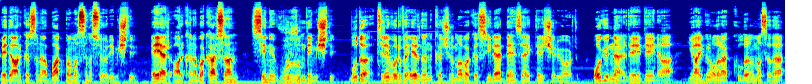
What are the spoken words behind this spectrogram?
ve de arkasına bakmamasını söylemişti. Eğer arkana bakarsan seni vururum demişti. Bu da Trevor ve Aaron'ın kaçırılma vakasıyla benzerlikler içeriyordu. O günlerde DNA yaygın olarak kullanılmasa da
